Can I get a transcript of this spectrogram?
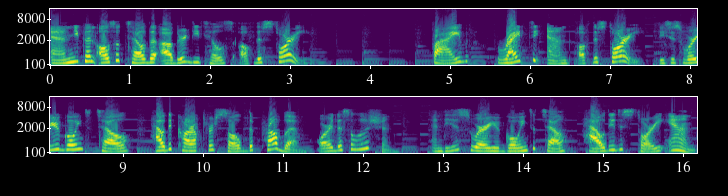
And you can also tell the other details of the story. 5. Write the end of the story. This is where you're going to tell how the character solved the problem or the solution. And this is where you're going to tell how did the story end.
